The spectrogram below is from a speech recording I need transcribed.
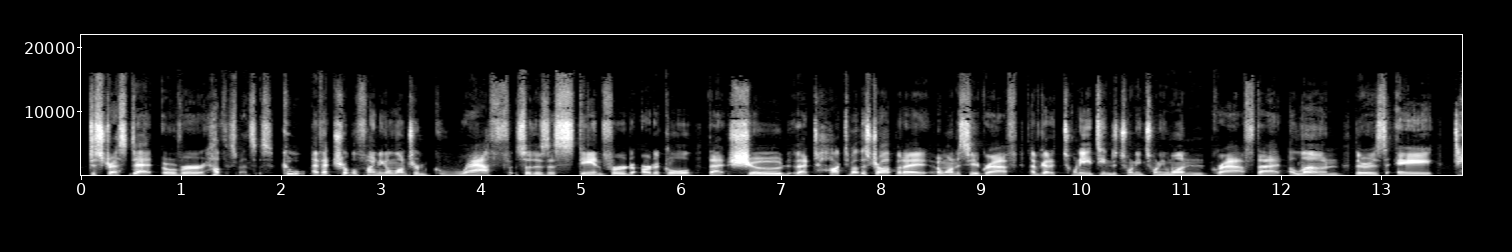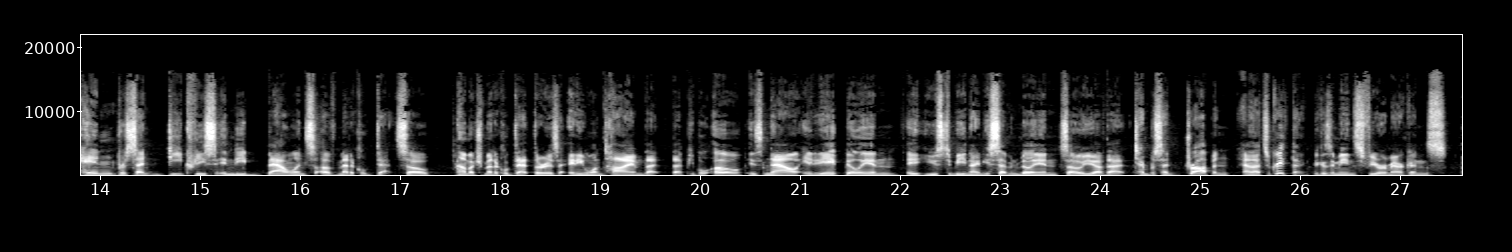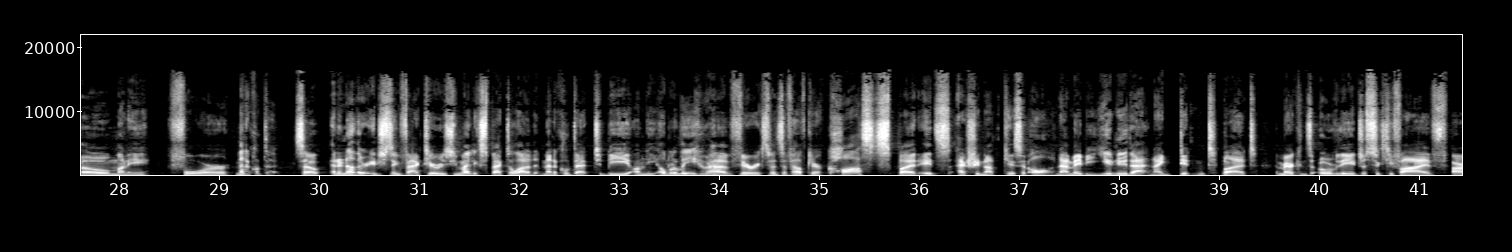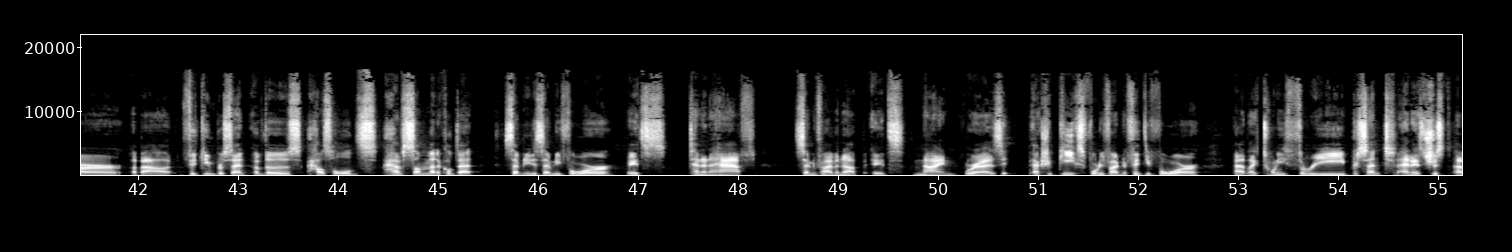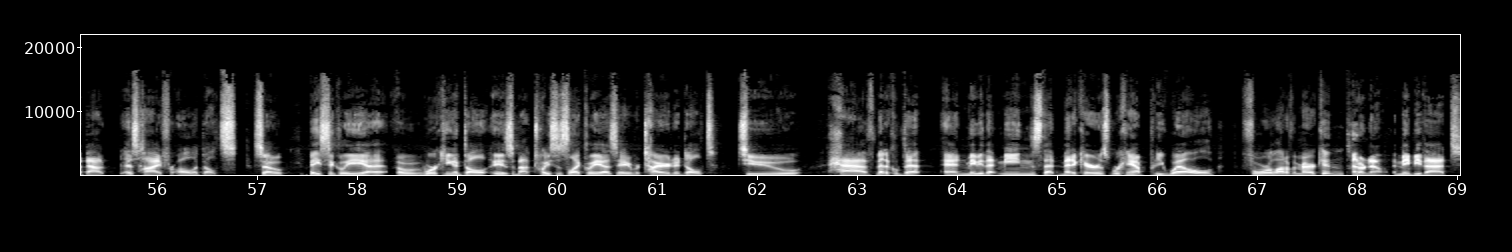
distressed debt over health expenses. Cool. I've had trouble finding a long term graph. So there's a Stanford article that showed, that talked about this drop, but I, I want to see a graph. I've got a 2018 to 2021 graph that alone, there is a 10% decrease in the balance of medical debt. So how much medical debt there is at any one time that, that people owe is now 88 billion. It used to be 97 billion. So you have that 10% drop, and, and that's a great thing because it means fewer Americans owe money for medical debt. So, and another interesting fact here is you might expect a lot of that medical debt to be on the elderly who have very expensive healthcare costs, but it's actually not the case at all. Now, maybe you knew that and I didn't, but Americans over the age of 65 are about 15% of those households have some medical debt. 70 to 74, it's 10 and a half. 75 and up, it's nine. Whereas it actually peaks 45 to 54 at like 23%, and it's just about as high for all adults. So basically, a, a working adult is about twice as likely as a retired adult to have medical debt. And maybe that means that Medicare is working out pretty well for a lot of Americans. I don't know. Maybe that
